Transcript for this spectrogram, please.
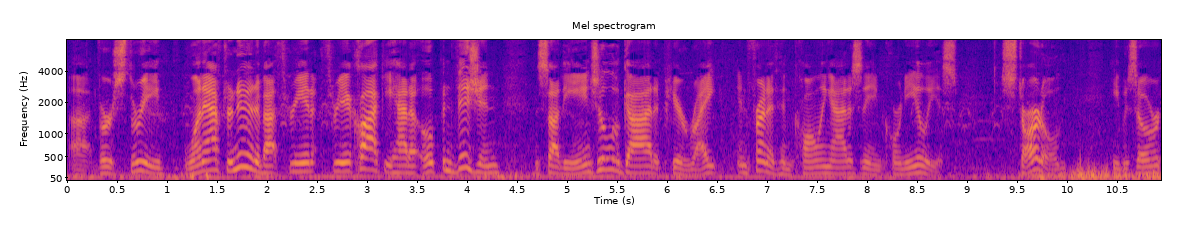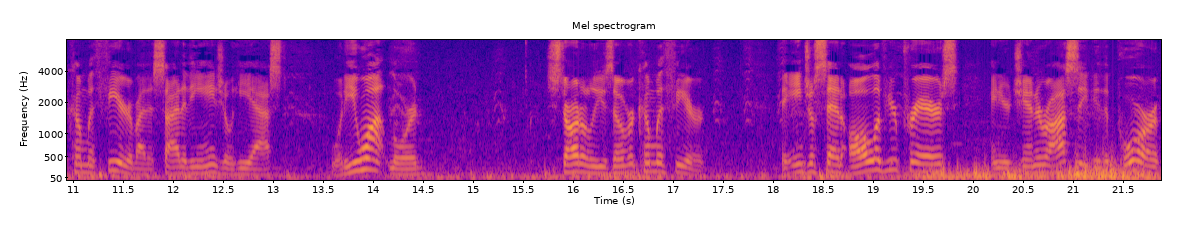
Uh, verse 3 One afternoon, about 3, 3 o'clock, he had an open vision and saw the angel of God appear right in front of him, calling out his name, Cornelius. Startled, he was overcome with fear by the sight of the angel. He asked, What do you want, Lord? Startled, he was overcome with fear. The angel said, All of your prayers and your generosity to the poor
